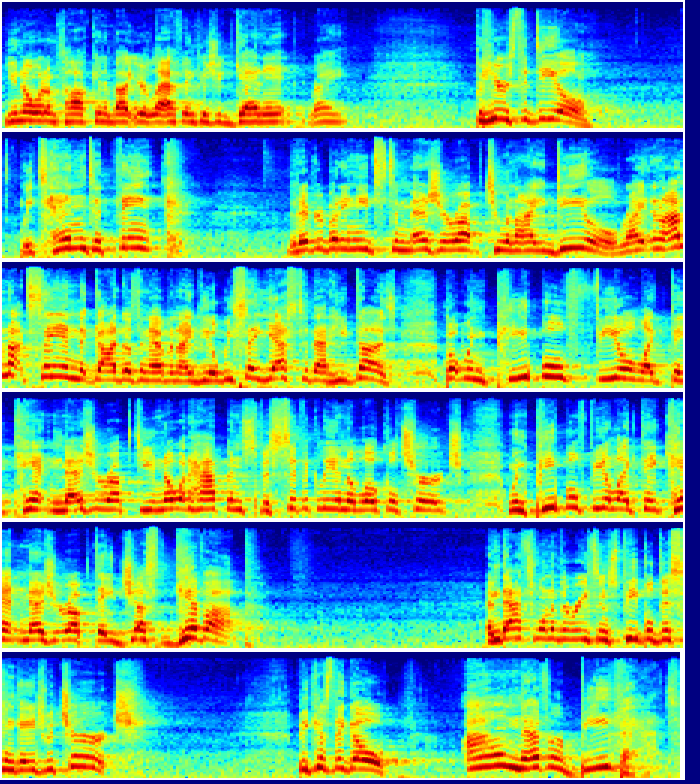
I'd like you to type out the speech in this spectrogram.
You know what I'm talking about. You're laughing because you get it, right? But here's the deal we tend to think that everybody needs to measure up to an ideal, right? And I'm not saying that God doesn't have an ideal. We say yes to that, He does. But when people feel like they can't measure up, do you know what happens specifically in the local church? When people feel like they can't measure up, they just give up. And that's one of the reasons people disengage with church. Because they go, I'll never be that.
